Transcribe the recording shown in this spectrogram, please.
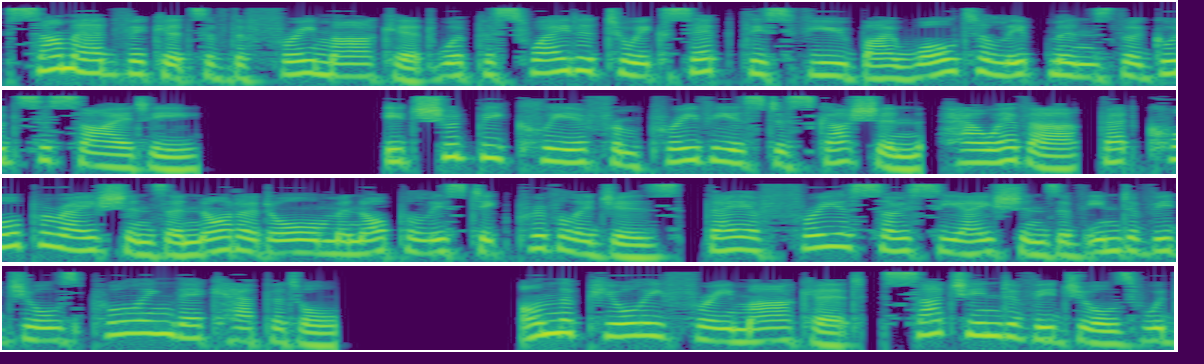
Some advocates of the free market were persuaded to accept this view by Walter Lippmann's The Good Society. It should be clear from previous discussion, however, that corporations are not at all monopolistic privileges, they are free associations of individuals pooling their capital. On the purely free market, such individuals would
